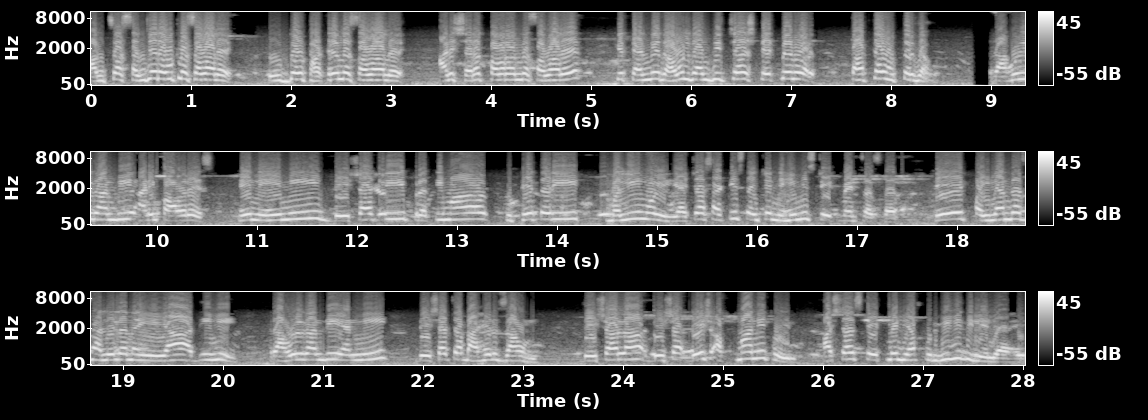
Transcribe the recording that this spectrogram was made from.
आमचा संजय राऊतला सवाल आहे उद्धव ठाकरेंना सवाल आहे आणि शरद पवारांना सवाल आहे की त्यांनी राहुल गांधीच्या स्टेटमेंटवर तात्काळ उत्तर द्यावं. राहुल गांधी आणि काँग्रेस हे नेहमी देशाची प्रतिमा कुठेतरी मलिन होईल याच्यासाठीच त्यांचे नेहमी स्टेटमेंट्स असतात. हे पहिल्यांदा झालेलं नाहीये या आधीही राहुल गांधी यांनी देशाच्या बाहेर जाऊन देशाला देशा देश अपमानित होईल अशा स्टेटमेंट यापूर्वीही दिलेले आहे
